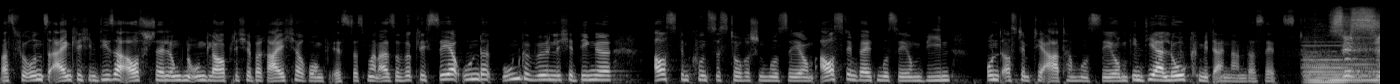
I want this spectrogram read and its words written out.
was für uns eigentlich in dieser Ausstellung eine unglaubliche Bereicherung ist, dass man also wirklich sehr ungewöhnliche Dinge aus dem Kunsthistorischen Museum, aus dem Weltmuseum Wien und aus dem Theatermuseum in Dialog miteinander setzt. Sissi,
